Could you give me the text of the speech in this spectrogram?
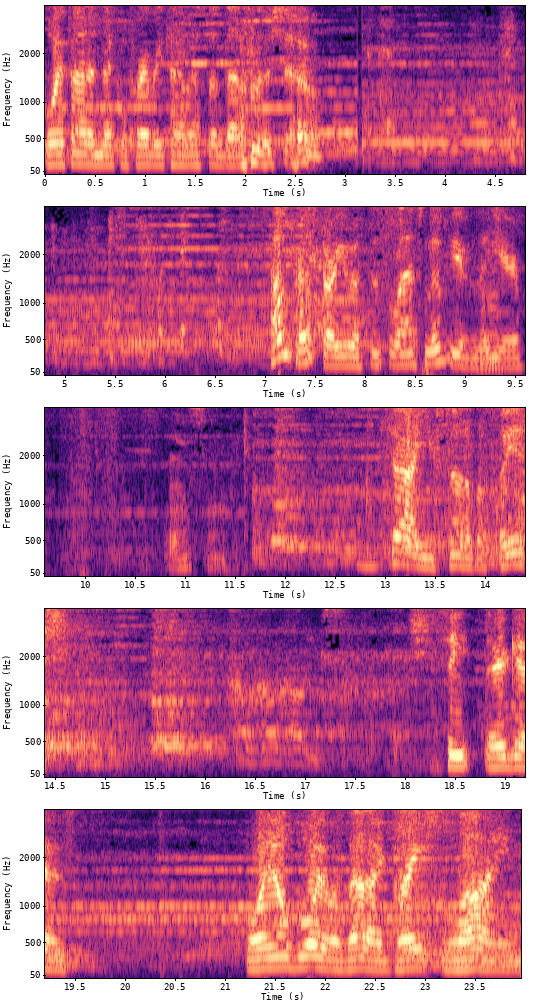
Boy, I found a nickel for every time I said that on the show. This pen isn't going to do anything with it. How impressed are you with this last movie of the year? Awesome. Die, you son of a fish. Ho, ho, ho, you son of a fish. See, there it goes. Boy, oh boy, was that a great line.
